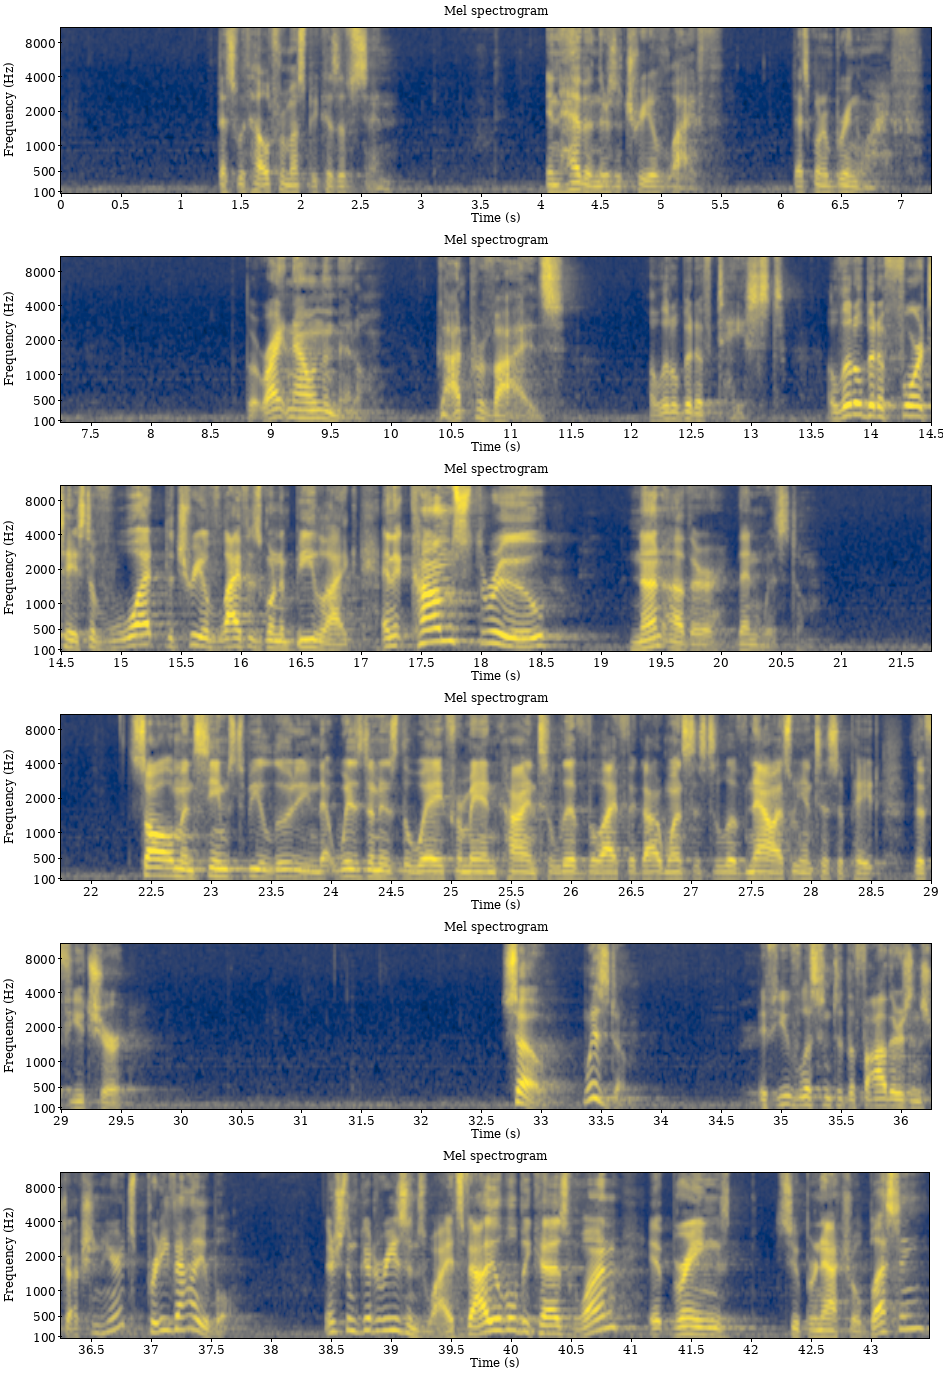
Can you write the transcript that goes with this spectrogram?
that's withheld from us because of sin. In heaven, there's a tree of life that's going to bring life. But right now in the middle, God provides a little bit of taste, a little bit of foretaste of what the tree of life is going to be like. And it comes through none other than wisdom. Solomon seems to be alluding that wisdom is the way for mankind to live the life that God wants us to live now as we anticipate the future. So, wisdom. If you've listened to the Father's instruction here, it's pretty valuable. There's some good reasons why. It's valuable because, one, it brings supernatural blessing,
